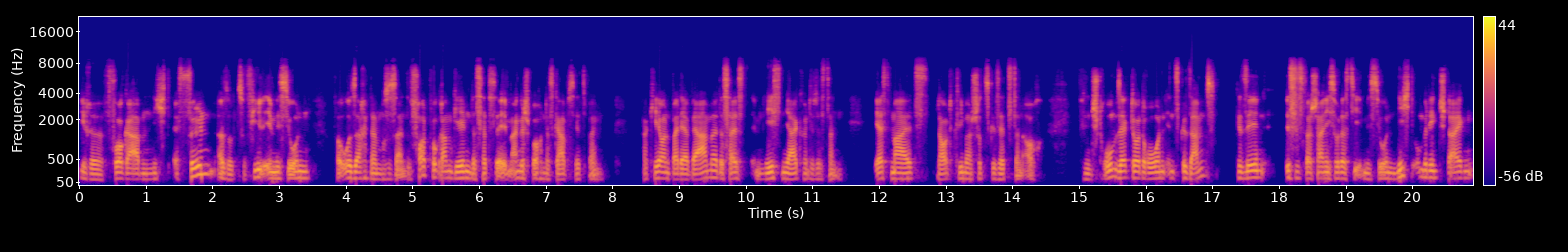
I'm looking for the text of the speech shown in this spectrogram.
ihre Vorgaben nicht erfüllen, also zu viel Emissionen verursachen, dann muss es ein Sofortprogramm geben. Das hat ja eben angesprochen, das gab es jetzt beim Verkehr und bei der Wärme. Das heißt, im nächsten Jahr könnte das dann erstmals laut Klimaschutzgesetz dann auch für den Stromsektor drohen. Insgesamt gesehen ist es wahrscheinlich so, dass die Emissionen nicht unbedingt steigen,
